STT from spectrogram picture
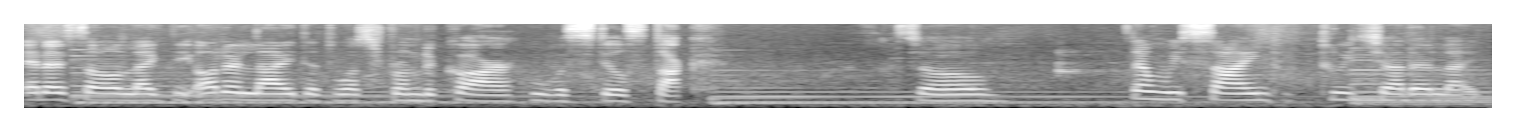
and I saw like the other light that was from the car who was still stuck. So then we signed to each other like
